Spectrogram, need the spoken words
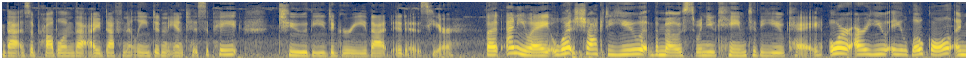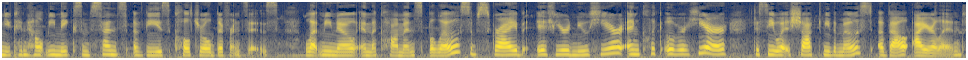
that is a problem that I definitely didn't anticipate to the degree that it is here. But anyway, what shocked you the most when you came to the UK? Or are you a local and you can help me make some sense of these cultural differences? Let me know in the comments below. Subscribe if you're new here and click over here to see what shocked me the most about Ireland.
